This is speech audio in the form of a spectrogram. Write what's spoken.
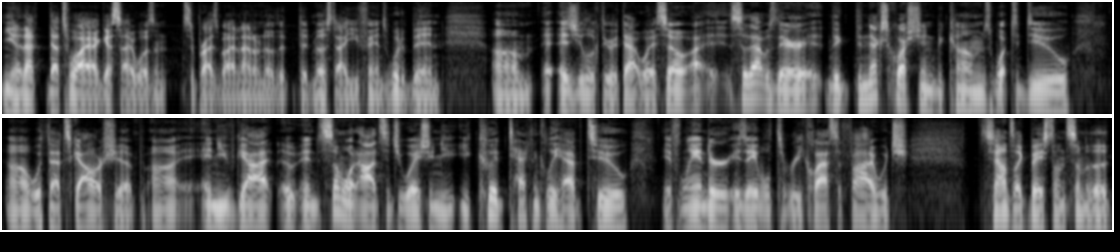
you know that that's why I guess I wasn't surprised by it. And I don't know that, that most IU fans would have been um, as you look through it that way. So I, so that was there. The the next question becomes what to do. Uh, with that scholarship, uh, and you've got in somewhat odd situation. You you could technically have two if Lander is able to reclassify, which sounds like based on some of the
